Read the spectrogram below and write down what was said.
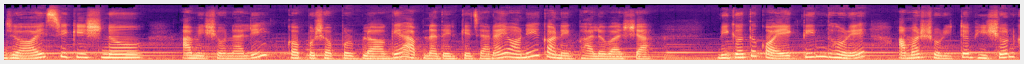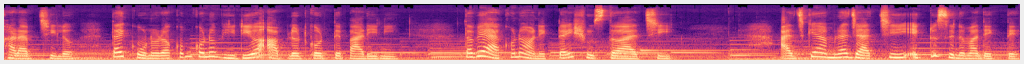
জয় শ্রীকৃষ্ণ। আমি সোনালি, গপ্পসপ্পর ব্লগে আপনাদেরকে জানাই অনেক অনেক ভালোবাসা। বিগত কয়েকদিন ধরে আমার শরীরটা ভীষণ খারাপ ছিল, তাই কোনো রকম কোনো ভিডিও আপলোড করতে পারিনি। তবে এখন অনেকটাই সুস্থ আছি। আজকে আমরা যাচ্ছি একটু সিনেমা দেখতে।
